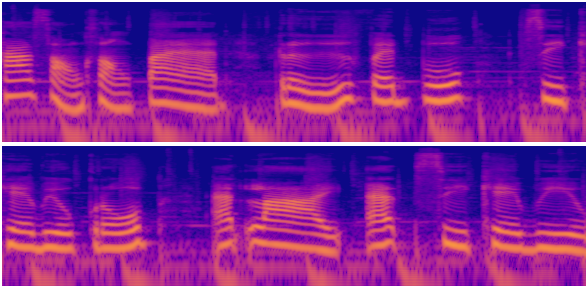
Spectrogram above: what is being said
5228 หรือ Facebook CK View Group แอดไลน์ at CK View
